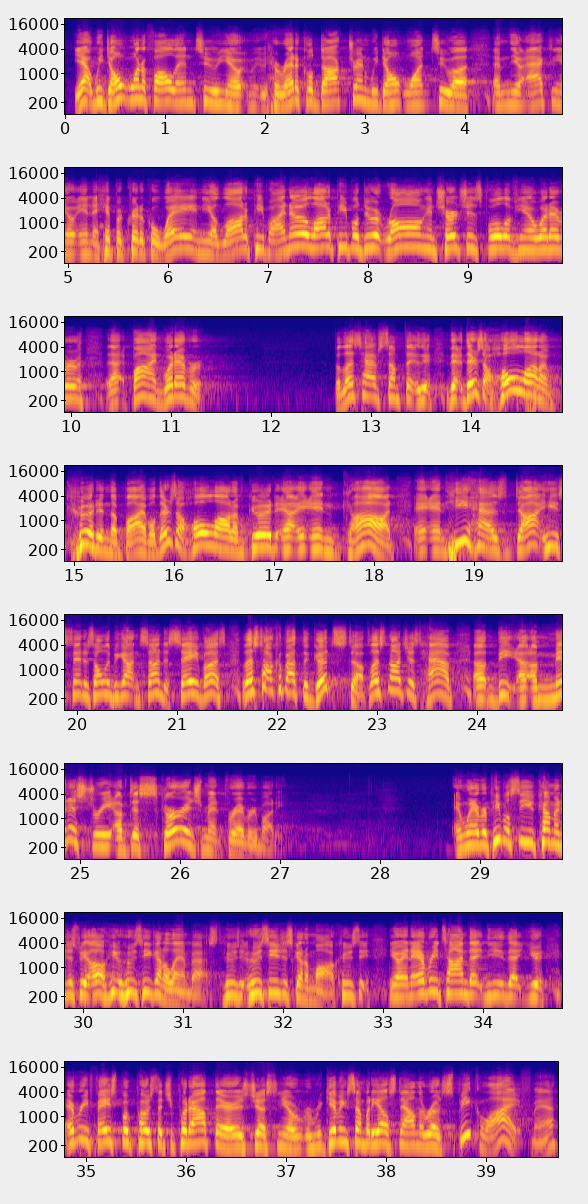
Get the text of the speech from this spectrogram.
Yeah, we don't want to fall into you know heretical doctrine. We don't want to uh, and, you know, act you know in a hypocritical way. And you know, a lot of people, I know a lot of people do it wrong, and churches full of you know whatever. That fine, whatever. But let's have something. There's a whole lot of good in the Bible. There's a whole lot of good uh, in God. And He has died, He sent His only begotten Son to save us. Let's talk about the good stuff. Let's not just have a, a ministry of discouragement for everybody. And whenever people see you coming, just be, oh, who's he going to lambaste? Who's, who's he just going to mock? Who's he? you know? And every time that you that you every Facebook post that you put out there is just you know giving somebody else down the road. Speak life, man.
